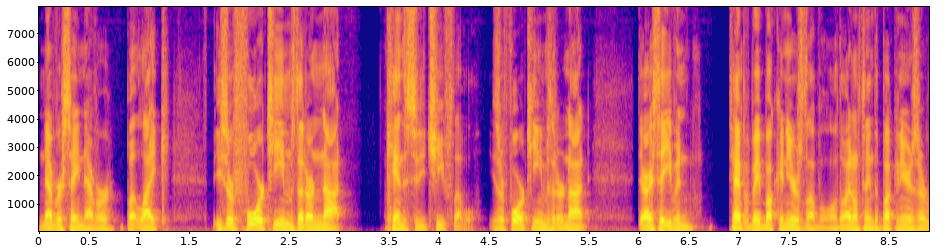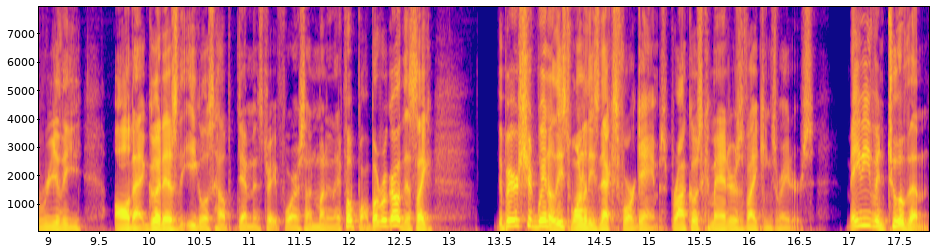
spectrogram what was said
never say never, but like these are four teams that are not Kansas City Chiefs level. These are four teams that are not, dare I say, even Tampa Bay Buccaneers level, although I don't think the Buccaneers are really all that good, as the Eagles helped demonstrate for us on Monday Night Football. But regardless, like the Bears should win at least one of these next four games Broncos, Commanders, Vikings, Raiders. Maybe even two of them.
